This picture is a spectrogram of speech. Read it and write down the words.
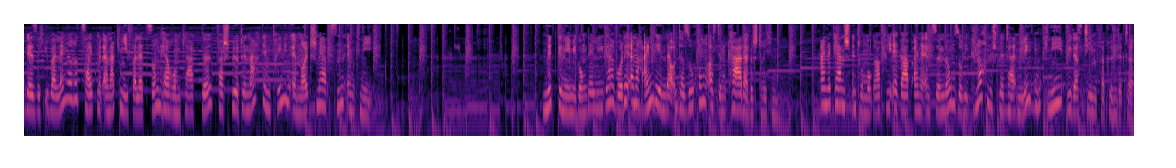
der sich über längere Zeit mit einer Knieverletzung herumplagte, verspürte nach dem Training erneut Schmerzen im Knie. Mit Genehmigung der Liga wurde er nach eingehender Untersuchung aus dem Kader gestrichen. Eine Kernspintomographie ergab eine Entzündung sowie Knochensplitter im linken Knie, wie das Team verkündete.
